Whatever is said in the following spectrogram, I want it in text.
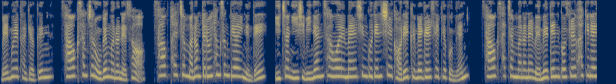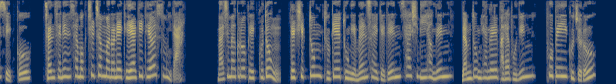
매물 가격은 4억 3,500만 원에서 4억 8천만 원대로 형성되어 있는데 2022년 4월 말 신고된 실거래 금액을 살펴보면 4억 4천만 원에 매매된 것을 확인할 수 있고 전세는 3억 7천만 원에 계약이 되었습니다. 마지막으로 109동, 110동 두 개 동에만 설계된 42형은 남동향을 바라보는 포베이 구조로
